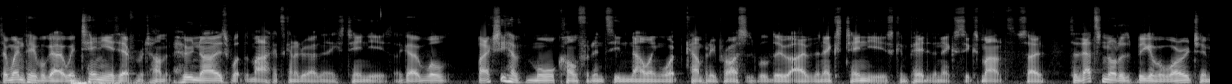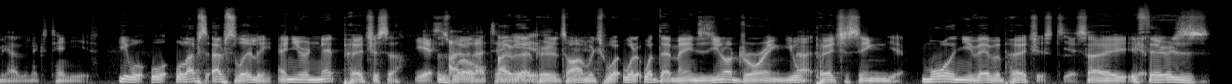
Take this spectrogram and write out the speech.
So when people go, we're ten years out from retirement, who knows what the market's going to do over the next ten years? I go, well, I actually have more confidence in knowing what company prices will do over the next 10 years compared to the next six months. So, so that's not as big of a worry to me over the next 10 years. Yeah, well, well, well abs- absolutely. And you're a net purchaser yes, as over well that over that period of time, Yeah. which what, what, what that means is you're not drawing, you're No. purchasing Yeah. more than you've ever purchased. So if there is,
